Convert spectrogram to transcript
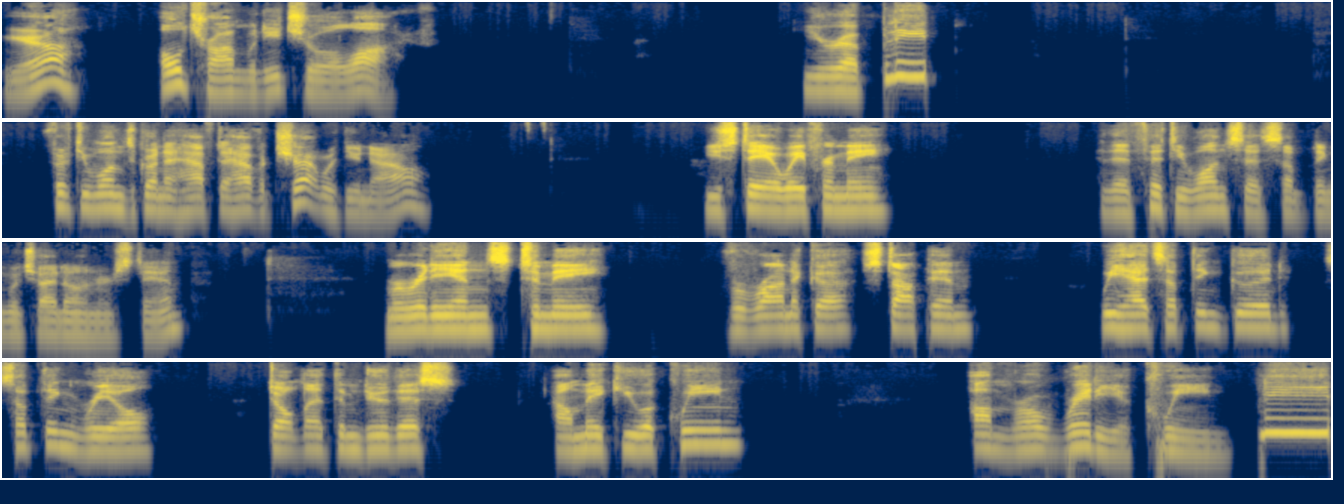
Yeah, Ultron would eat you alive. You're a bleep. 51's going to have to have a chat with you now. You stay away from me. And then 51 says something which I don't understand. Meridians to me. Veronica, stop him. We had something good, something real. Don't let them do this. I'll make you a queen. I'm already a queen. Bleep.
